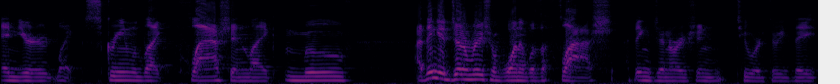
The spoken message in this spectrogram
and your like screen would like flash and like move. I think in Generation One it was a flash. I think Generation Two or Three they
